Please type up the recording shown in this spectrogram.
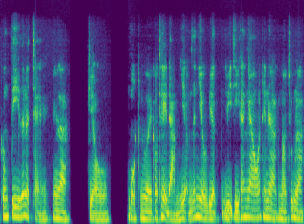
công ty rất là trẻ. Nên là kiểu một người có thể đảm nhiệm rất nhiều việc vị trí khác nhau ấy. thế nên là nói chung là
